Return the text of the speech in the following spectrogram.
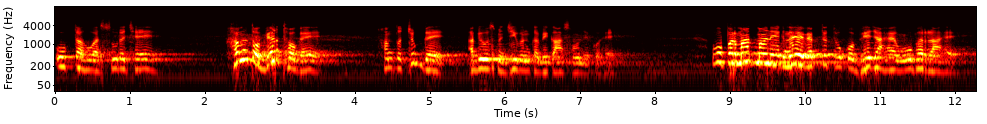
उगता हुआ सूरज है। हम तो व्यर्थ हो गए, हम तो चुक गए अभी उसमें जीवन का विकास होने को है। वो परमात्मा ने एक नए व्यक्तित्व को भेजा है, वो उभर रहा है।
